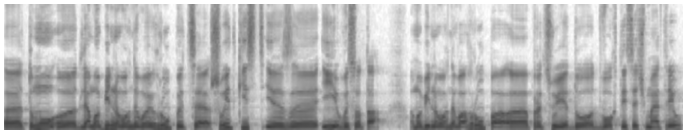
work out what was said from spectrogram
Е, Тому е, для мобільно-вогневої групи це швидкість і, висота. Мобільно-вогнева група е, працює до 2000 метрів.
